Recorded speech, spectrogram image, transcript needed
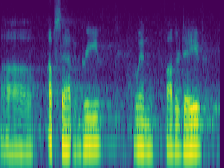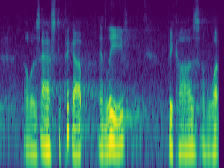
uh, upset and grieved when Father Dave uh, was asked to pick up and leave because of what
